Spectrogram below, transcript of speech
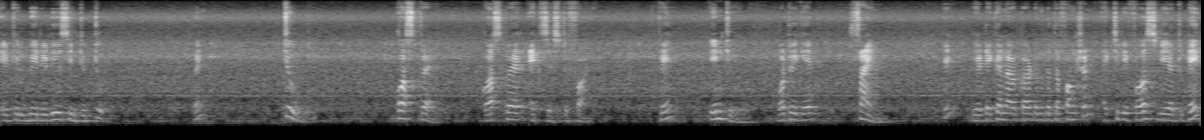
it will be reduced into 2 right? 2 cos square. Cos square x is to 5 okay? Into what we get? Sine okay? We have taken according to the function. Actually first we have to take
